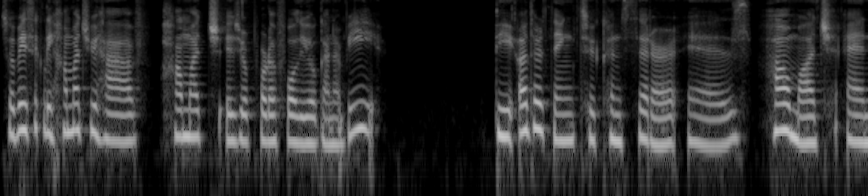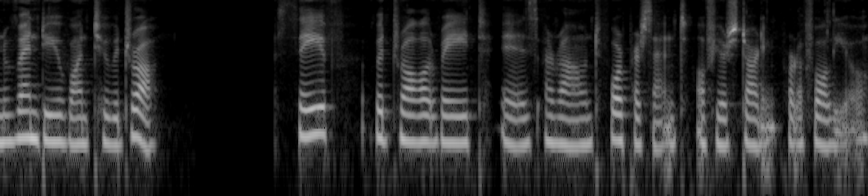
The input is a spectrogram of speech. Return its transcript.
So basically, how much you have, how much is your portfolio going to be, the other thing to consider is how much and when do you want to withdraw? Safe withdrawal rate is around 4% of your starting portfolio.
